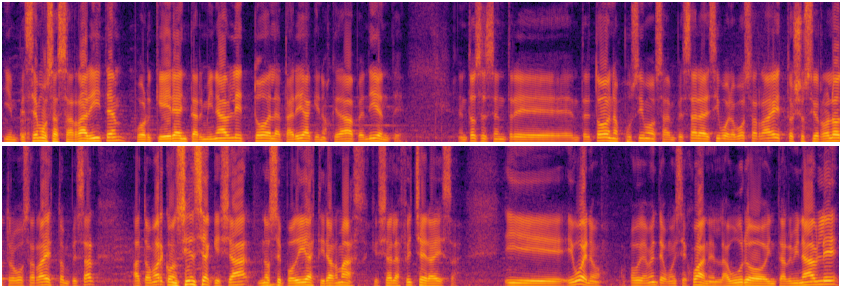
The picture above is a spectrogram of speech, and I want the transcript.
y empecemos a cerrar ítem porque era interminable toda la tarea que nos quedaba pendiente. Entonces entre, entre todos nos pusimos a empezar a decir, bueno, vos cerrá esto, yo cierro el otro, vos cerrá esto, empezar a tomar conciencia que ya no se podía estirar más, que ya la fecha era esa. Y, bueno, obviamente como dice Juan, el laburo interminable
